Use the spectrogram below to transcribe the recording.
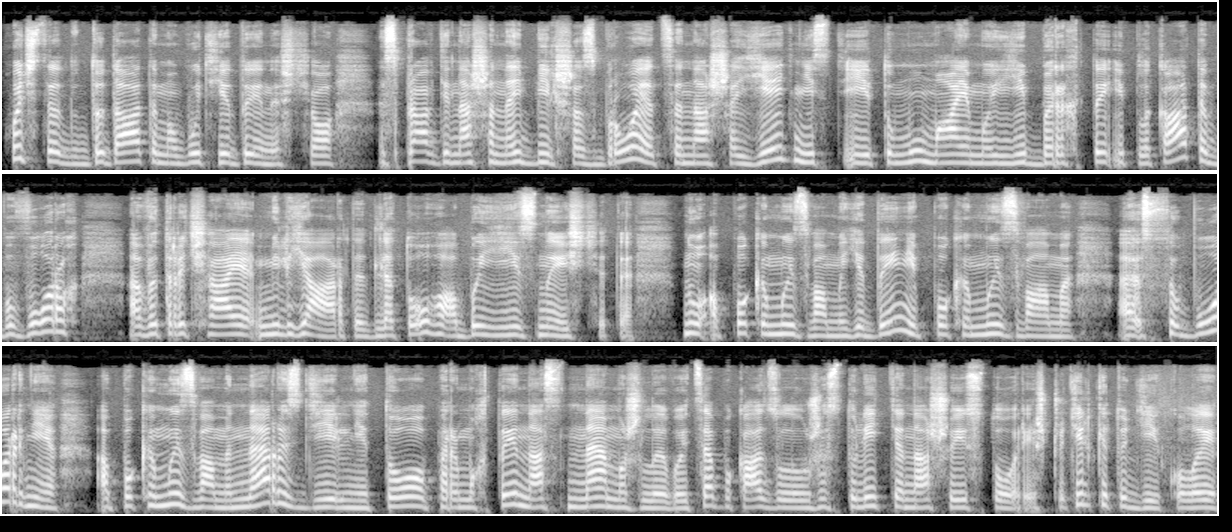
хочеться додати, мабуть, єдине, що справді наша найбільша зброя це наша єдність, і тому маємо її берегти і плекати, бо ворог е, витрачає мільярди для того, аби її знищити. Ну а поки ми з вами єдині, поки ми з вами е, соборні, поки ми з вами не роздільні, то перемогти нас неможливо, і це показувало вже століття нашої історії. Що тільки тоді, коли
